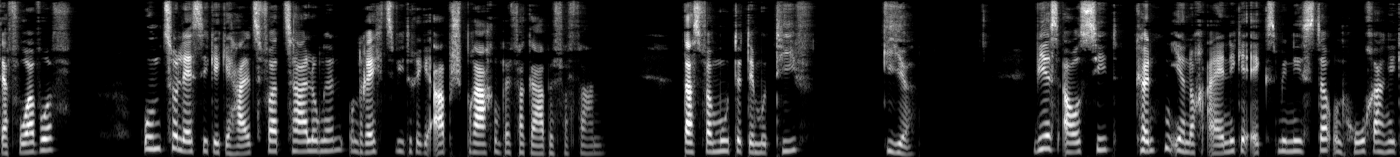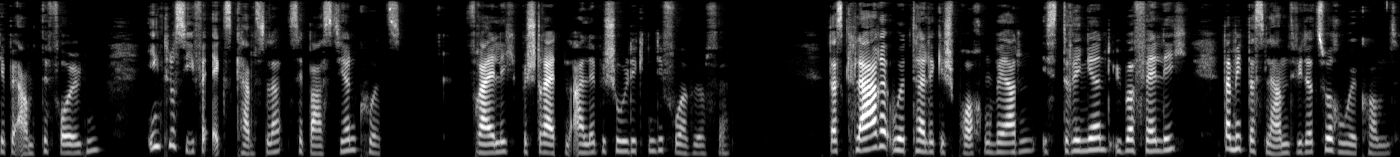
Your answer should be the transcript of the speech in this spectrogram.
Der Vorwurf unzulässige Gehaltsfortzahlungen und rechtswidrige Absprachen bei Vergabeverfahren. Das vermutete Motiv Gier. Wie es aussieht, könnten ihr noch einige Ex-Minister und hochrangige Beamte folgen, inklusive Ex-Kanzler Sebastian Kurz. Freilich bestreiten alle Beschuldigten die Vorwürfe. Dass klare Urteile gesprochen werden, ist dringend überfällig, damit das Land wieder zur Ruhe kommt.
